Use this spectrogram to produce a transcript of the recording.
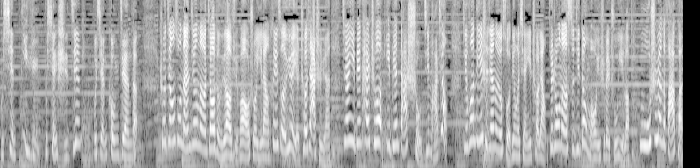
不限地域、不限时间、不限空间的。说江苏南京呢，交警接到举报，说一辆黑色的越野车驾驶员竟然一边开车一边打手机麻将。警方第一时间呢就锁定了嫌疑车辆，最终呢，司机邓某也是被处以了五十元的罚款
